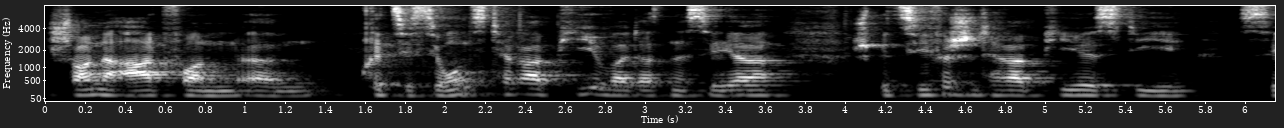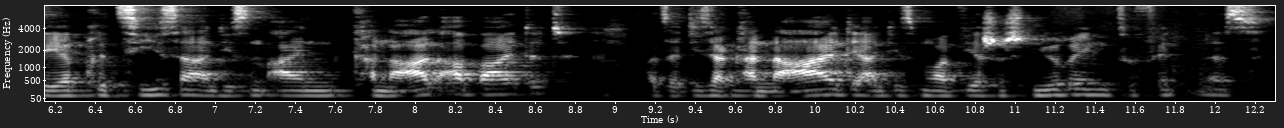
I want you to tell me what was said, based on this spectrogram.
schon eine Art von ähm, Präzisionstherapie, weil das eine sehr spezifische Therapie ist, die sehr präzise an diesem einen Kanal arbeitet. Also dieser Kanal, der an diesem ravierschen Schnürring zu finden ist.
